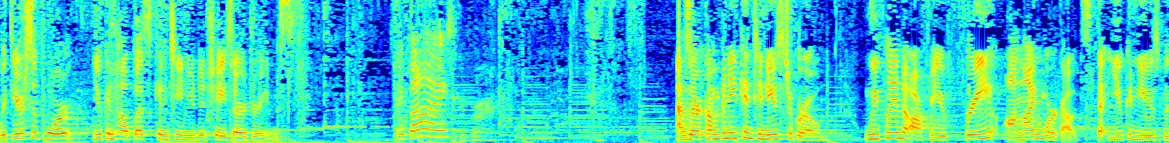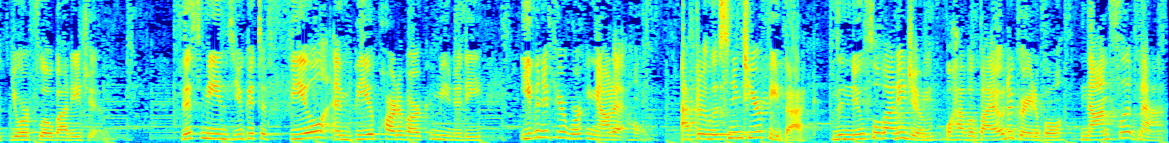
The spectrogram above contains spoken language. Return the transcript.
With your support, you can help us continue to chase our dreams. Say bye. Say bye. As our company continues to grow, we plan to offer you free online workouts that you can use with your Flow Body Gym. This means you get to feel and be a part of our community even if you're working out at home. After listening to your feedback, the new Flow Body Gym will have a biodegradable, non-slip mat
